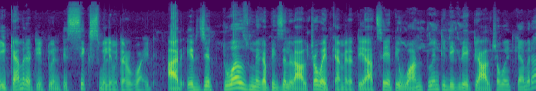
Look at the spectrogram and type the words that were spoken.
এই ক্যামেরাটি টোয়েন্টি সিক্স মিলিমিটার ওয়াইড আর এর যে টুয়েলভ মেগাপিক্সেলের আলট্রা ওয়াইড ক্যামেরাটি আছে, এটি ওয়ান টোয়েন্টি ডিগ্রি একটি আলট্রা ওয়াইড ক্যামেরা,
